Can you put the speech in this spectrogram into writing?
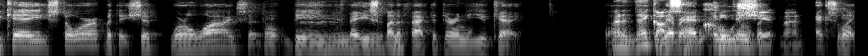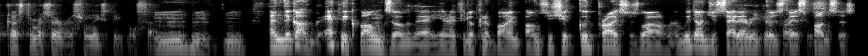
UK store, but they ship worldwide, so don't be Mhm, phased by the fact that they're in the UK. Man, Uh, and they got never some had cool anything shit, man. excellent customer service from these people. So hmm And they got epic bongs over there. You know, if you're looking at buying bongs, you should good price as well. And we don't just say Very that because they're sponsors.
